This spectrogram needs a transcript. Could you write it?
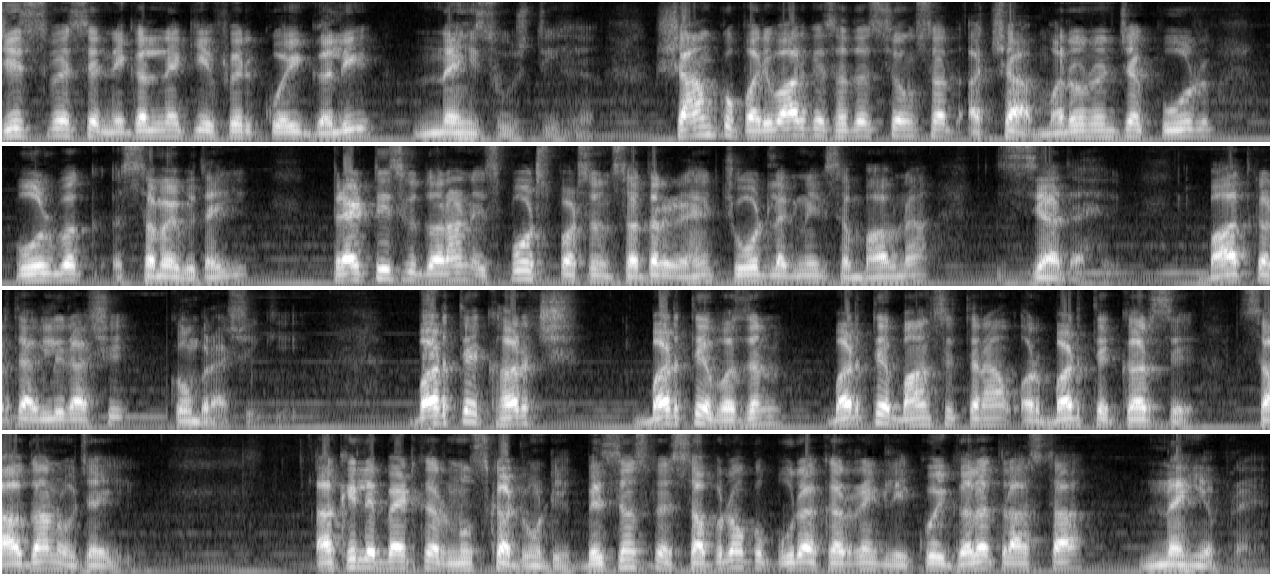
जिसमें से निकलने की फिर कोई गली नहीं सूझती है। शाम को परिवार के सदस्यों के साथ अच्छा मनोरंजक पूर्व पूर्वक समय बिताइए। प्रैक्टिस के दौरान स्पोर्ट्स पर्सन सतर्क रहें, चोट लगने की संभावना ज़्यादा है। बात करते हैं अगली राशि, कुंभ राशि की। बढ़ते खर्च, बढ़ते वज़न, बढ़ते मानसिक तनाव और बढ़ते कर से सावधान हो जाइए। अकेले बैठकर नुस्खा ढूंढिए। बिज़नेस में सपनों को पूरा करने के लिए कोई गलत रास्ता नहीं अपनाए।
